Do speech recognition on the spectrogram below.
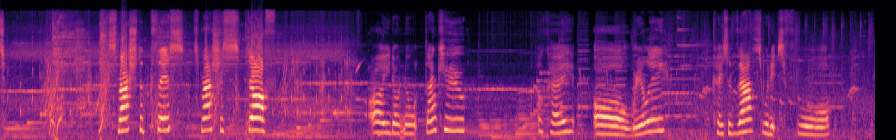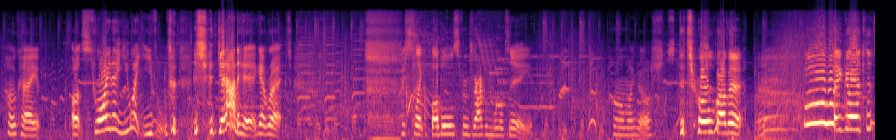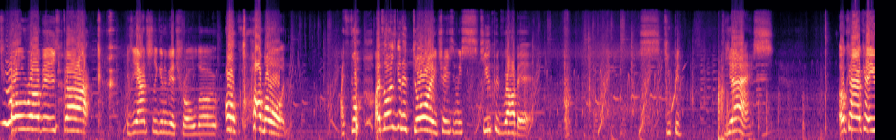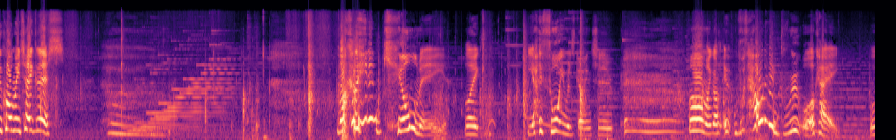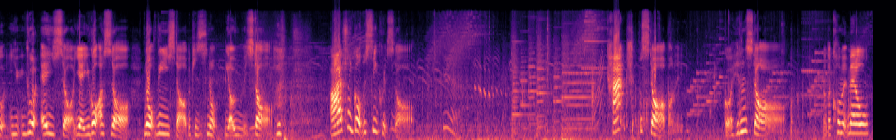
Smash the this. Smash the stuff. I don't know. Thank you. Okay. Oh, really? Okay, so that's what it's for. Okay. Uh, Strider, you are evil. get out of here. Get wrecked. It's like Bubbles from Dragon Ball Z. Oh my gosh. It's the troll rabbit. Oh my gosh, the troll rabbit is back. Is he actually gonna be a troll though? Oh, come on. I thought I thought I was gonna die chasing this stupid rabbit. Stupid. Yes. Okay, okay, you call me. Take this. Oh. Luckily, he didn't kill me. Like, yeah, I thought he was going to. Oh my gosh, it, that would have been brutal. Okay, well, you, you got a star. Yeah, you got a star, not the star because it's not the only star. I actually got the secret star. Catch the star bunny. Got a hidden star. Another comet medal.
